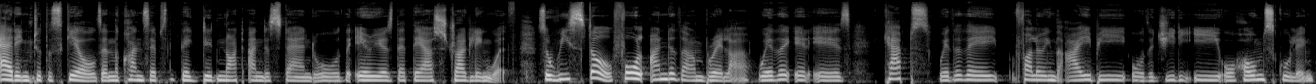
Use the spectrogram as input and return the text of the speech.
adding to the skills and the concepts that they did not understand or the areas that they are struggling with. So we still fall under the umbrella, whether it is CAPS, whether they following the IEB or the GDE or homeschooling,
